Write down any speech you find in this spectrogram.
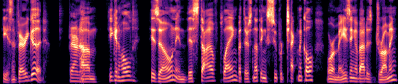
he isn't very good. Fair enough. Um, he can hold his own in this style of playing, but there's nothing super technical or amazing about his drumming.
